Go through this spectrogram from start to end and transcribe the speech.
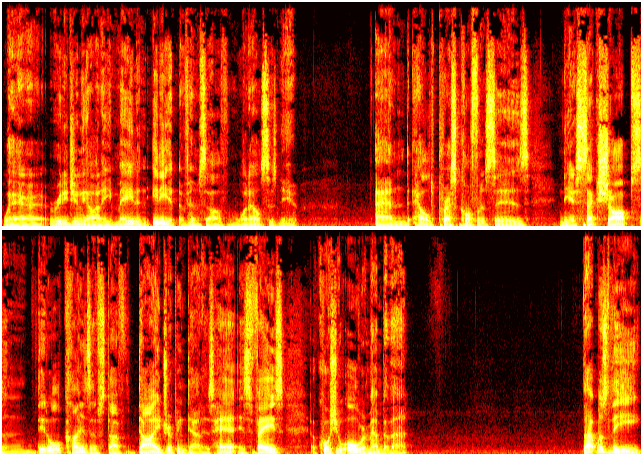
where Rudy Giuliani made an idiot of himself. What else is new? And held press conferences near sex shops and did all kinds of stuff, dye dripping down his hair, his face. Of course, you all remember that. That was the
